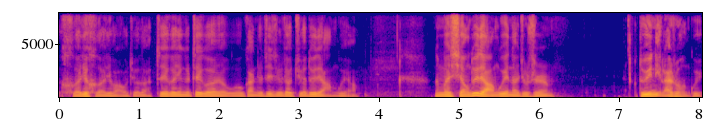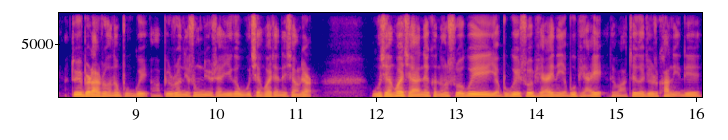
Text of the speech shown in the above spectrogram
合计合计吧？我觉得这个应该，这个我感觉这就叫绝对的昂贵啊。那么相对的昂贵呢，就是对于你来说很贵，对于别人来说可能不贵啊。比如说你送女神一个五千块钱的项链。五千块钱呢，可能说贵也不贵，说便宜呢也不便宜，对吧？这个就是看你的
